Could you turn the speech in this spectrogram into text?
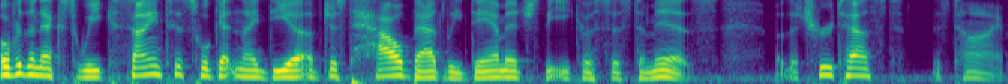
Over the next week, scientists will get an idea of just how badly damaged the ecosystem is. But the true test is time.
